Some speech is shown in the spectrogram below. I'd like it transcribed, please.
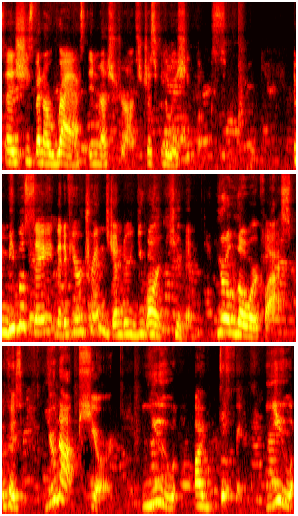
says she's been harassed in restaurants just for the way she looks. And people say that if you're transgender, you aren't human. You're a lower class because you're not pure. You are different. You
